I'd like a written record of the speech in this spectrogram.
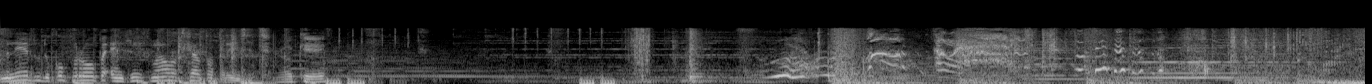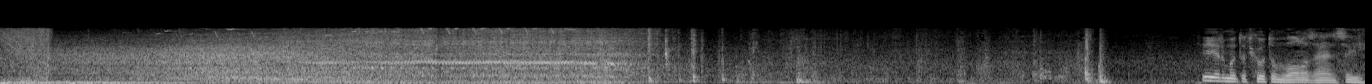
Meneer, doe de koffer open en geef me al het geld dat erin zit. Oké. Hier moet het goed om wonen zijn, zie.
